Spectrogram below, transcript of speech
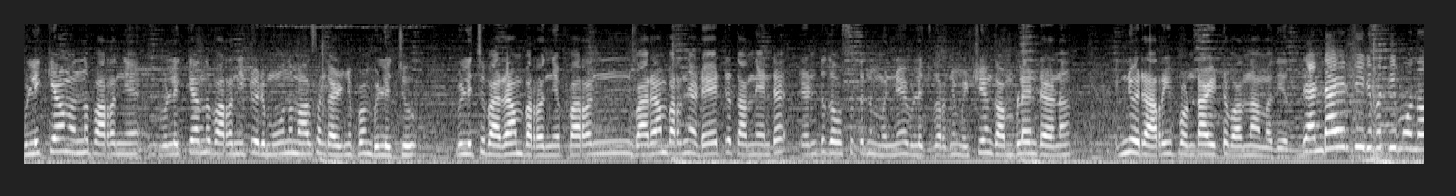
വിളിക്കാമെന്ന് പറഞ്ഞ് വിളിക്കാമെന്ന് പറഞ്ഞിട്ട് ഒരു മൂന്ന് മാസം കഴിഞ്ഞപ്പം വിളിച്ചു. വിളിച്ച് വരാൻ പറഞ്ഞ് പറഞ്ഞ് വരാൻ പറഞ്ഞ ഡേറ്റ് തന്നതിന്റെ രണ്ട് ദിവസത്തിന് മുന്നേ വിളിച്ച് പറഞ്ഞു. വിഷയം കംപ്ലൈന്റ് ആണ്. ഇനി ഒരു അറിയിപ്പ് ഉണ്ടായിട്ട് വന്നാൽ മതി. രണ്ടായിരത്തി ഇരുപത്തി മൂന്ന്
